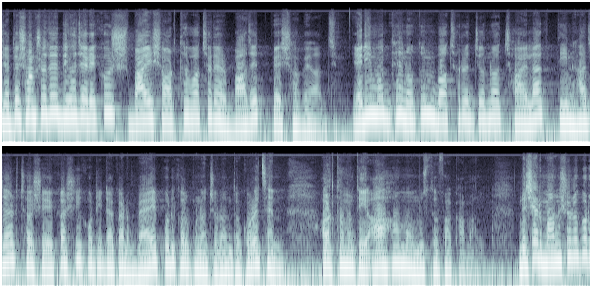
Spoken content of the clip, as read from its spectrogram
জাতীয় সংসদে দুই হাজার একুশ বাইশ অর্থ বছরের বাজেট পেশ হবে আজ। এরই মধ্যে নতুন বছরের জন্য ছয় লাখ তিন হাজার ছয়শো একাশি কোটি টাকার ব্যয় পরিকল্পনা চূড়ান্ত করেছেন অর্থমন্ত্রী আহম মুস্তফা কামাল। দেশের মানুষের ওপর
